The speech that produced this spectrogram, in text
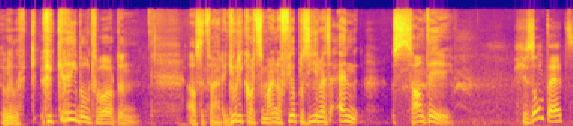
wil gekriebeld worden. Als het ware. Jurie Kortsma, nog veel plezier wensen en santé. Gezondheid.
